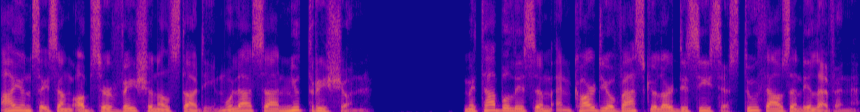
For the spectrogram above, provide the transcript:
Ayon sa isang observational study mula sa Nutrition, Metabolism and Cardiovascular Diseases 2011,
